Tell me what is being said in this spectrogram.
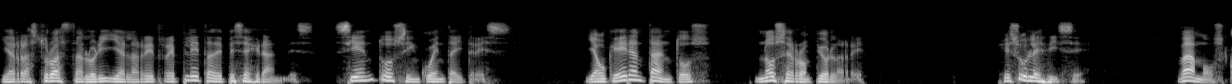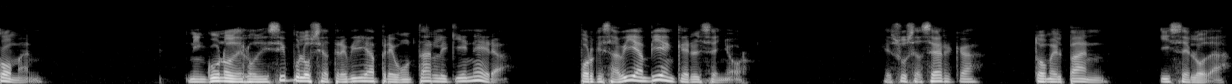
y arrastró hasta la orilla la red repleta de peces grandes, ciento cincuenta y tres. Y aunque eran tantos, no se rompió la red. Jesús les dice, Vamos, coman. Ninguno de los discípulos se atrevía a preguntarle quién era, porque sabían bien que era el Señor. Jesús se acerca, toma el pan y se lo da.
